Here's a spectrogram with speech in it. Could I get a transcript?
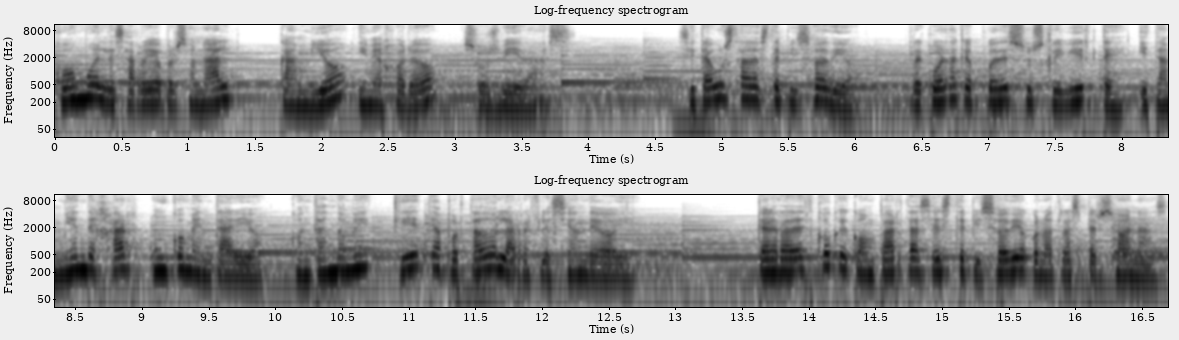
cómo el desarrollo personal cambió y mejoró sus vidas. Si te ha gustado este episodio, recuerda que puedes suscribirte y también dejar un comentario contándome qué te ha aportado la reflexión de hoy. Te agradezco que compartas este episodio con otras personas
